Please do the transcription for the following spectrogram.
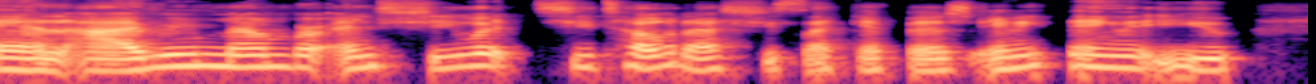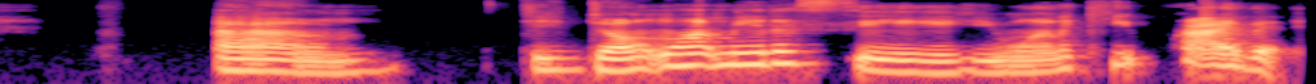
And I remember, and she would, she told us, she's like, if there's anything that you um, you don't want me to see, you want to keep private,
